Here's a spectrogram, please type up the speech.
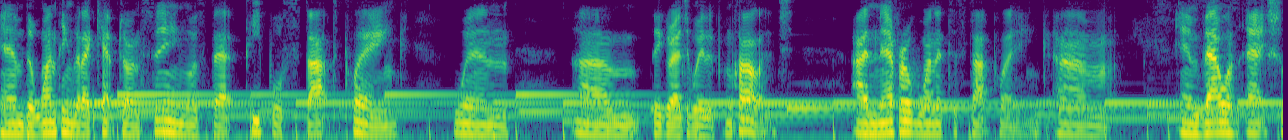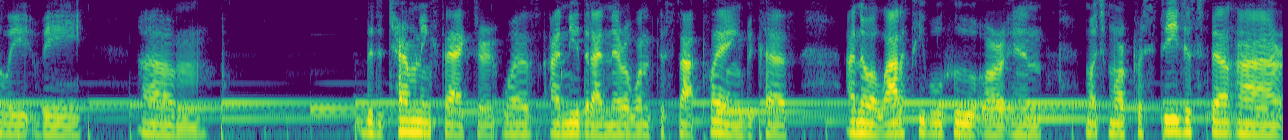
and the one thing that I kept on seeing was that people stopped playing when um, they graduated from college. I never wanted to stop playing, um, and that was actually the um, the determining factor. Was I knew that I never wanted to stop playing because I know a lot of people who are in much more prestigious film, uh,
